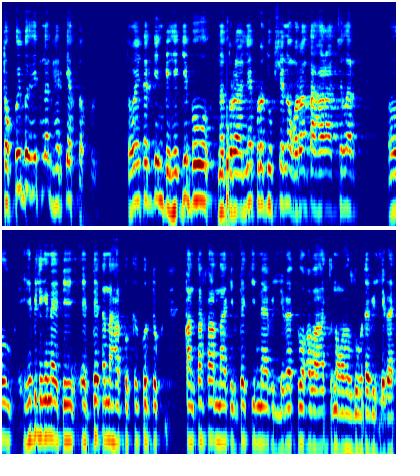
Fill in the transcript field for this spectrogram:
токуй быгытынан херкех токуй. Той терген беги бу натуральный продукцияны оран тахарачылар ол ебилигин айти эбдетен харбыкка курдук кантан канна кинте кинне билибет туга бааттын оголдууда билибет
